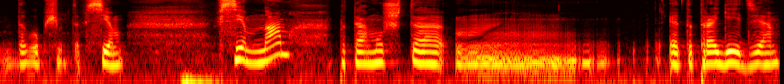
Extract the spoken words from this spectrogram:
да, в общем-то, всем, всем нам, потому что эта трагедия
